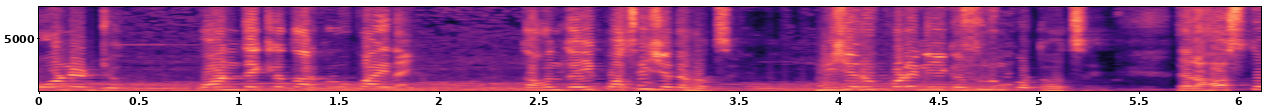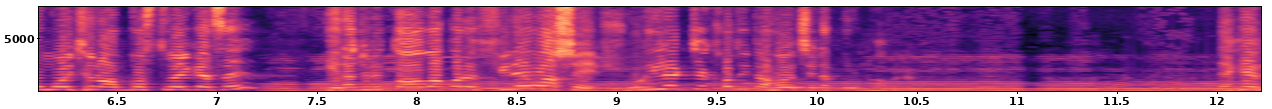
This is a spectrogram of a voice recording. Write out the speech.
পর্নের যুগ। পর্ন দেখলে তো আর কোনো উপায় নাই। তখন তো এই পথেই যেতে হচ্ছে। নিজের উপরে নিজেকে জুলুম করতে হচ্ছে। যারা হস্তমৈথুন অভ্যস্ত হয়ে গেছে, এরা যদি তবা করে ফিরেও আসে, শরীরের যে ক্ষতিটা হয়েছে, এটা পূরণ হবে না। দেখেন,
